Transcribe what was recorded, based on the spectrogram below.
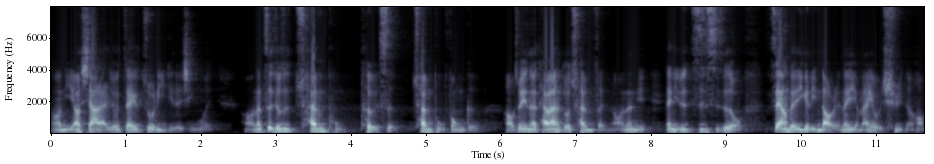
然后你要下来就再做利己的行为，好，那这就是川普特色，川普风格，好，所以呢，台湾很多川粉，哦，那你那你是支持这种这样的一个领导人，那也蛮有趣的哈。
